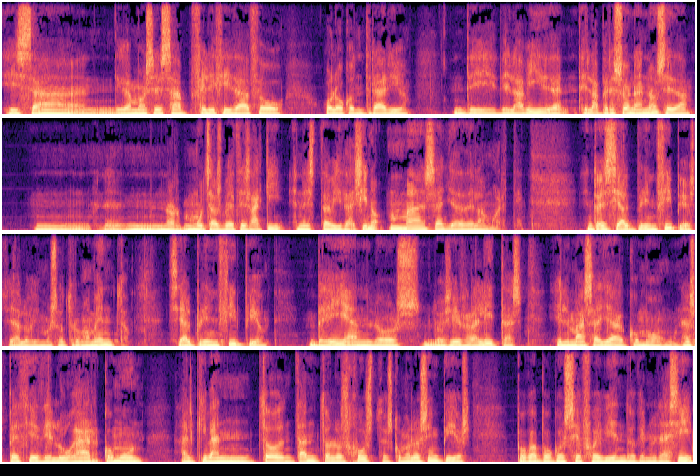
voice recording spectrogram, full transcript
esa, digamos, esa felicidad o, o lo contrario de, de, la vida, de la persona, no se da mm, muchas veces aquí, en esta vida, sino más allá de la muerte. Entonces, si al principio, esto ya lo vimos otro momento, si al principio veían los, los israelitas el más allá como una especie de lugar común al que iban tanto los justos como los impíos, poco a poco se fue viendo que no era así.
